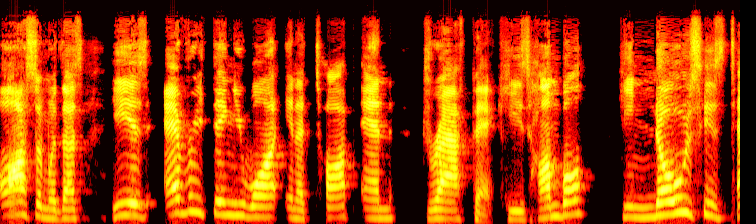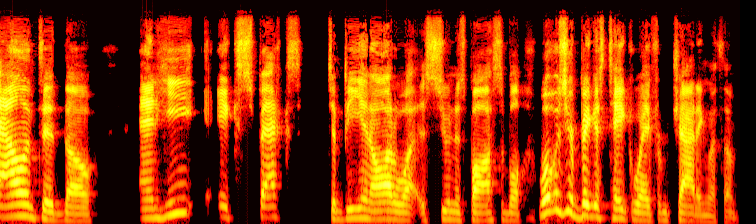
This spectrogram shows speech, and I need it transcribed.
awesome with us. He is everything you want in a top end draft pick. He's humble. He knows he's talented though, and he expects to be in Ottawa as soon as possible. What was your biggest takeaway from chatting with him?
